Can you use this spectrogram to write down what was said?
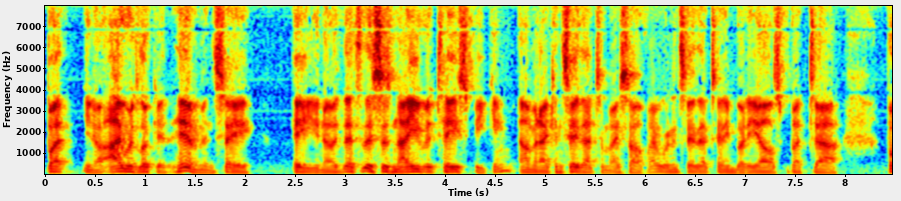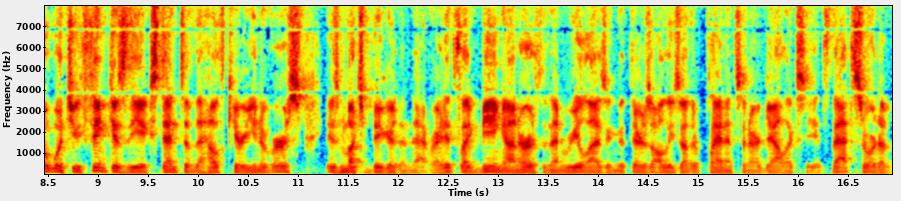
but you know, I would look at him and say, "Hey, you know, that's this is naivete speaking." I mean, I can say that to myself. I wouldn't say that to anybody else. But uh, but what you think is the extent of the healthcare universe is much bigger than that right? It's like being on earth and then realizing that there's all these other planets in our galaxy. It's that sort of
